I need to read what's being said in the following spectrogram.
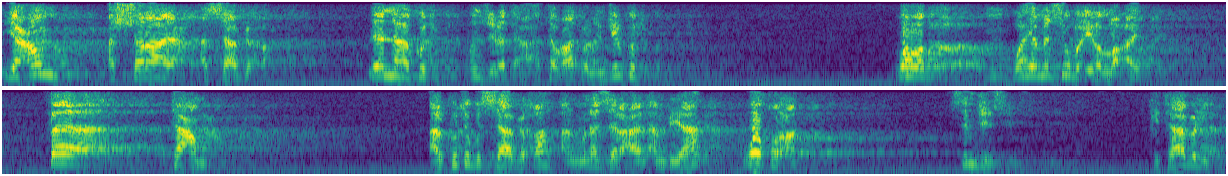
يعم الشرائع السابقة. لأنها كتب أنزلت التوراة والإنجيل كتب. وهو وهي منسوبة إلى الله أيضا. فتعم. الكتب السابقة المنزلة على الأنبياء والقرآن. اسم جنس. كتاب الله.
